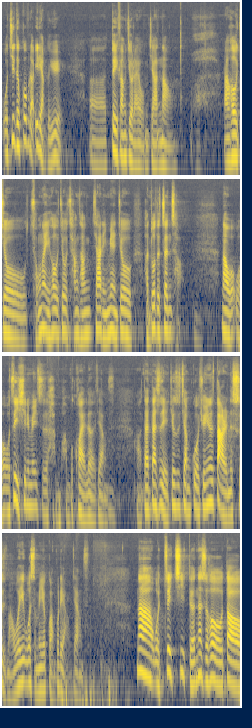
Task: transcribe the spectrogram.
我记得过不了一两个月。呃，对方就来我们家闹，然后就从那以后就常常家里面就很多的争吵，那我我我自己心里面一直很很不快乐这样子，啊，但但是也就是这样过去，因为是大人的事嘛，我也我什么也管不了这样子。那我最记得那时候到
